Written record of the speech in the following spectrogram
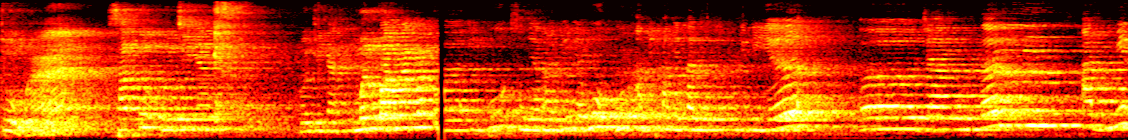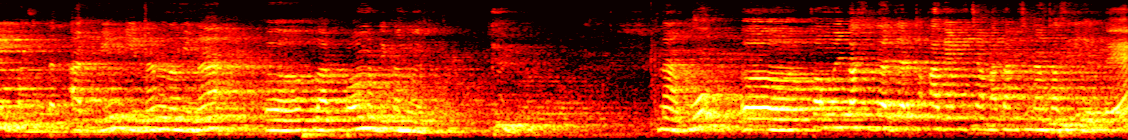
Cuma satu kuncinya kuncinya meluangkan uh, ibu abi ya bu mun abi di dia. Uh, jantan admin panggilan admin dina namina uh, platform merdeka mengajar Nah, Bu, uh, komunitas belajar KKG Kecamatan Sinangkasih ieu teh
